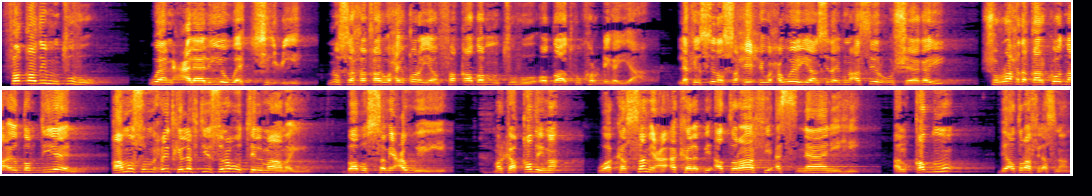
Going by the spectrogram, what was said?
faqadimtuhu waan calaaliyo waa jilciyey. Nusakha qaar waxay qorayaan faqadamtuhu oo daadku kordhigayaa laakiin sida saxiixii waxa weeyaan sida ibnu asiir uu sheegay shuraaxda qaarkoodna ay dabdiyeen. Qaamuusulmuxiidka laftiisuna uu tilmaamay. Baabusamica weeyi. Marka qadima waa ka samica akala biatraafi asnaanihi. Alqadmu biatraafi alasnaan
